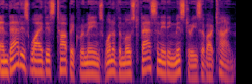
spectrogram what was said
And that is why this topic remains one of the most fascinating mysteries of our time.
